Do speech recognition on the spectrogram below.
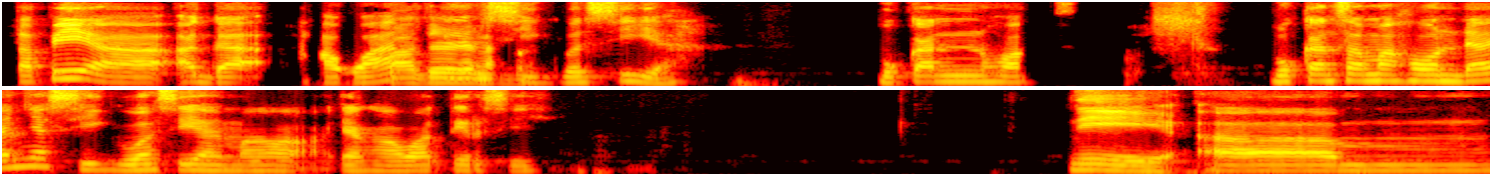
tapi ya agak khawatir sih gue sih ya. Bukan bukan sama Hondanya sih gue sih yang yang khawatir sih. Nih, um,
